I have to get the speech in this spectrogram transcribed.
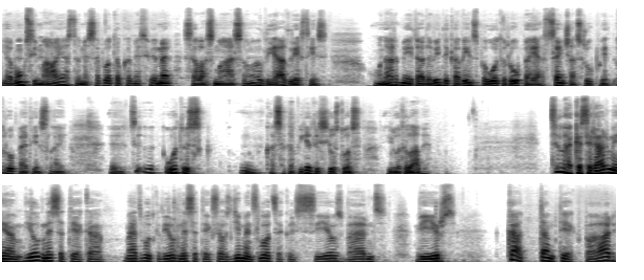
ja mums ir mājās, tad mēs saprotam, ka mēs vienmēr savā mājās varam atgriezties. Un armija ir tāda vide, kā viens par otru rūpējās, cenšas rūpēt, rūpēties, lai e, otrs, kā saka, biedris justos ļoti labi. Cilvēki, kas ir armijā, ilgi nesatiek, mēdz būt, kad ilgi nesatiek savus ģimenes locekļus, sievas, bērns, vīrus. Kā tam tiek pāri,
